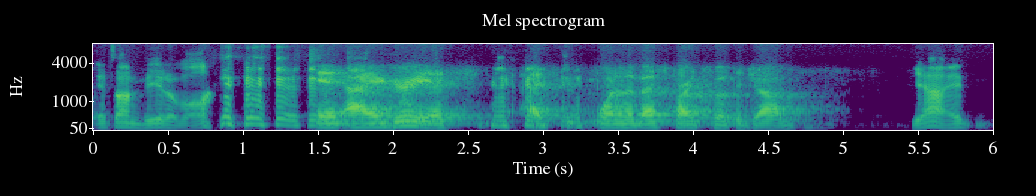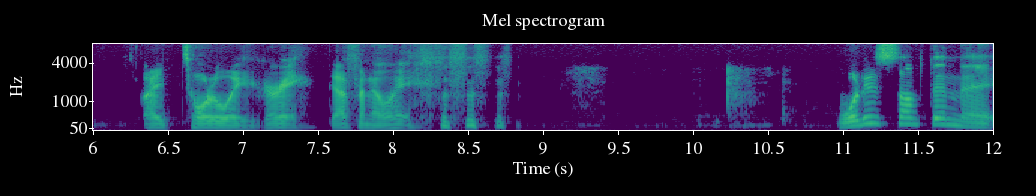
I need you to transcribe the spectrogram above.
it's unbeatable. It, I agree. It's, it's one of the best parts about the job. yeah, it, I totally agree. Definitely. what is something that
